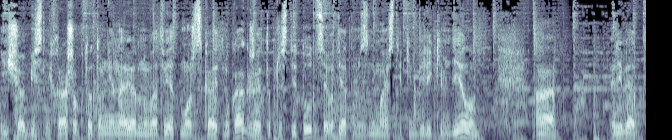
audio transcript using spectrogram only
еще объясни? Хорошо, кто-то мне, наверное, в ответ может сказать, ну как же, это проституция, вот я там занимаюсь таким великим делом. А, ребят,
